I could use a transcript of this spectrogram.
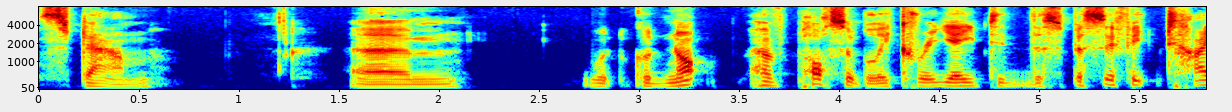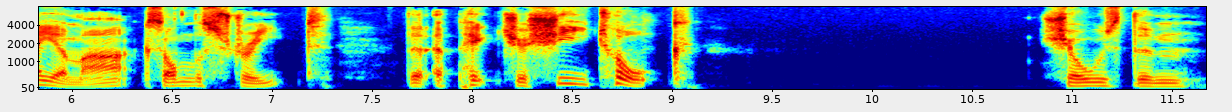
Stan, um, would, could not have possibly created the specific tire marks on the street that a picture she took shows them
